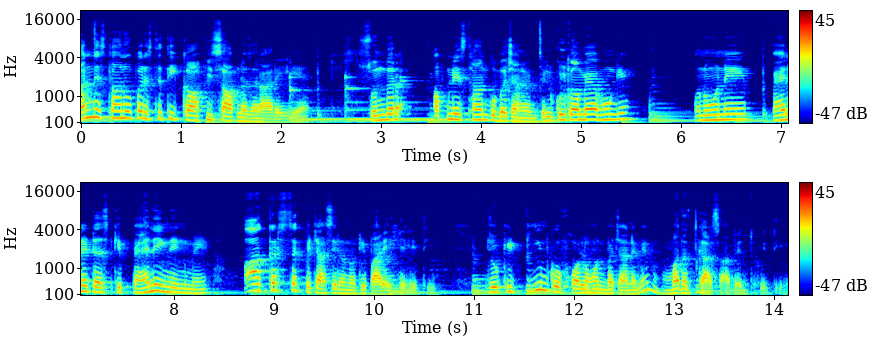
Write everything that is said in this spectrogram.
अन्य स्थानों पर स्थिति काफ़ी साफ़ नज़र आ रही है। सुंदर अपने स्थान को बचाने में बिल्कुल कामयाब होंगे। उन्होंने पहले टेस्ट की पहली इनिंग में आकर्षक पिचासी रनों की पारी खेली थी, जो कि टीम को फॉलो ऑन बचाने में मददगार साबित हुई थी।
